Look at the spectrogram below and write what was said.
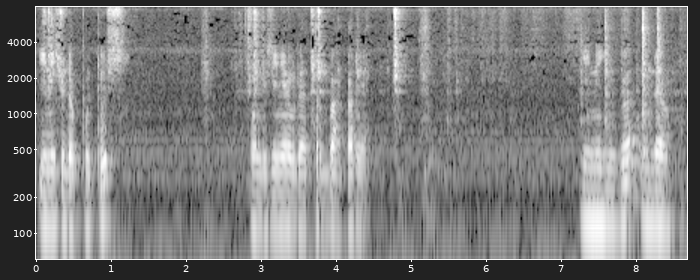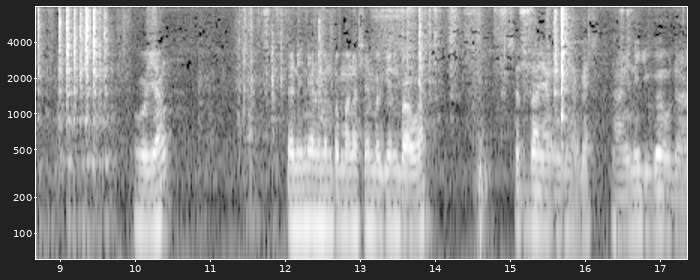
Ini sudah putus. Kondisinya udah terbakar ya. Ini juga udah goyang. Dan ini elemen pemanasnya bagian bawah serta yang ini ya guys. Nah ini juga udah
